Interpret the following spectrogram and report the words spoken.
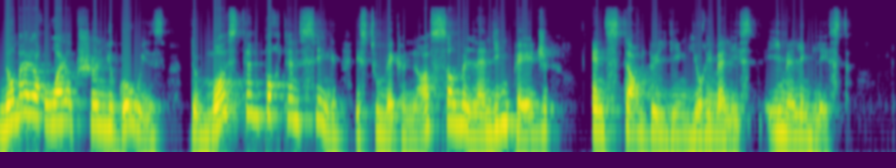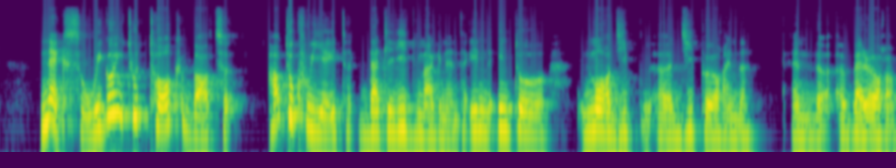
No matter what option you go with, the most important thing is to make an awesome landing page and start building your email list, emailing list. Next, we're going to talk about how to create that lead magnet in, into more deep, uh, deeper and and a better,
